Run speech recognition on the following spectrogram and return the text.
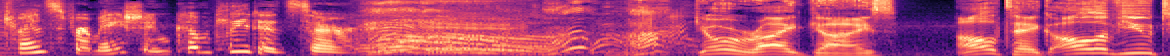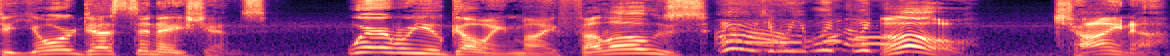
Transformation completed, sir. You're right, guys. I'll take all of you to your destinations. Where were you going, my fellows? Oh, China.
